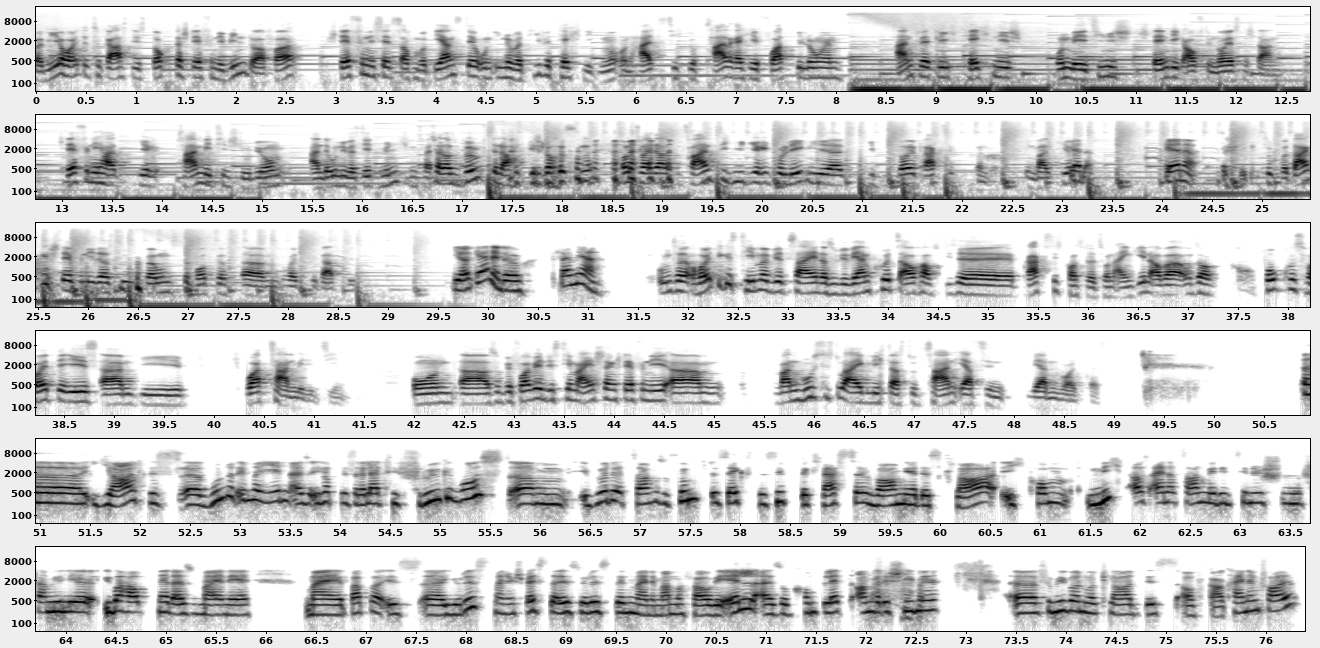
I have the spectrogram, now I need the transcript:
Bei mir heute zu Gast ist Dr. Stephanie Windorfer. Stephanie setzt auf modernste und innovative Techniken und haltet sich durch zahlreiche Fortbildungen handwerklich, technisch und medizinisch ständig auf dem neuesten Stand. Stephanie hat ihr Zahnmedizinstudium an der Universität München 2015 abgeschlossen und 2020 mit ihren Kollegen hier die neue Praxis gegründet in Waldkirchen. Gerne. Gerne. Super. Danke, Stephanie, dass du bei uns zum Podcast ähm, heute zu Gast bist. Ja, gerne doch. Bei mir. Unser heutiges Thema wird sein, also wir werden kurz auch auf diese Praxiskonstellation eingehen, aber unser Fokus heute ist ähm, die Sportzahnmedizin. Und äh, so bevor wir in das Thema einsteigen, Stephanie, ähm, wann wusstest du eigentlich, dass du Zahnärztin werden wolltest? Äh, ja, das äh, wundert immer jeden. Also ich habe das relativ früh gewusst. Ähm, ich würde jetzt sagen, so fünfte, sechste, siebte Klasse war mir das klar. Ich komme nicht aus einer zahnmedizinischen Familie, überhaupt nicht. Also meine mein Papa ist äh, Jurist, meine Schwester ist Juristin, meine Mama VWL, also komplett andere Schiene. äh, für mich war nur klar, das auf gar keinen Fall.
